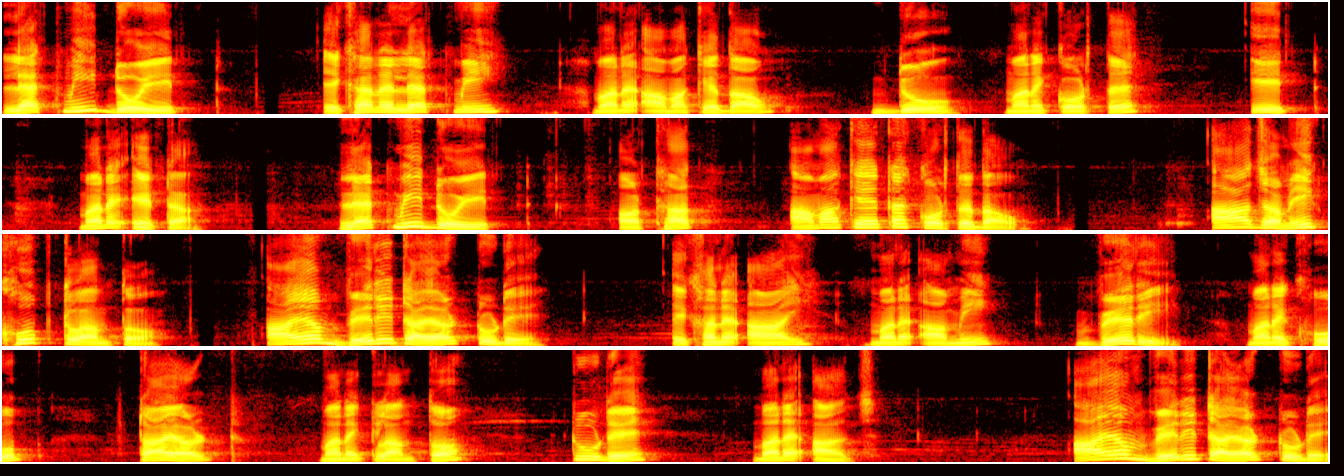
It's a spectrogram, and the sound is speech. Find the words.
লেট মি ডু ইট এখানে লেট মি মানে আমাকে দাও। ডু মানে করতে ইট মানে এটা। লেট মি ডু ইট অর্থাৎ আমাকে এটা করতে দাও। আজ আমি খুব ক্লান্ত। I am very tired today এখানে আই মানে আমি ভেরি মানে খুব টায়ার্ড মানে ক্লান্ত টুডে মানে আজ। I am very tired today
